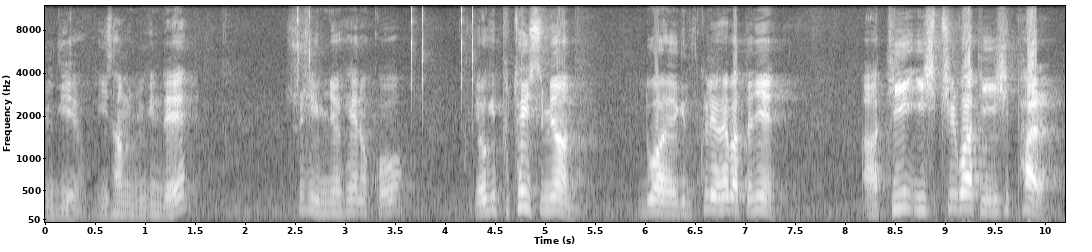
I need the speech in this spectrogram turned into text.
6이에요. 2, 3은 6인데 수식 입력해놓고 여기 붙어 있으면 누가 여기 클릭을 해봤더니 아, D27과 D28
